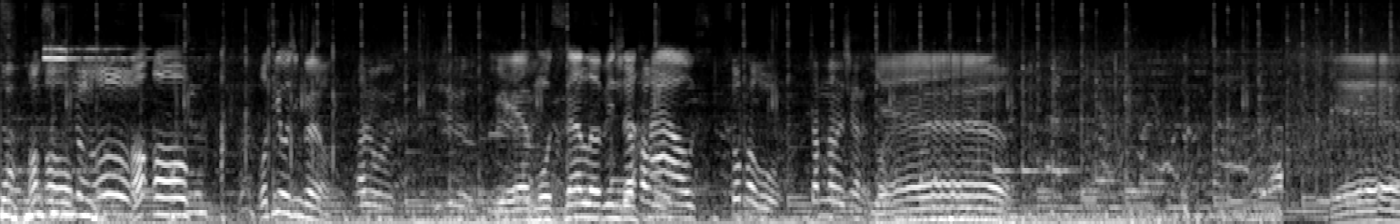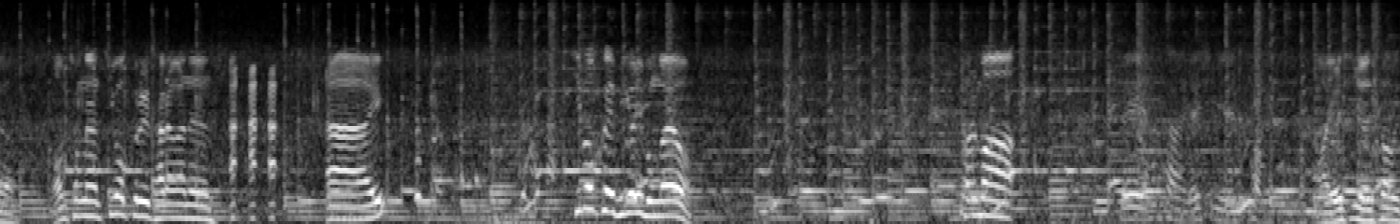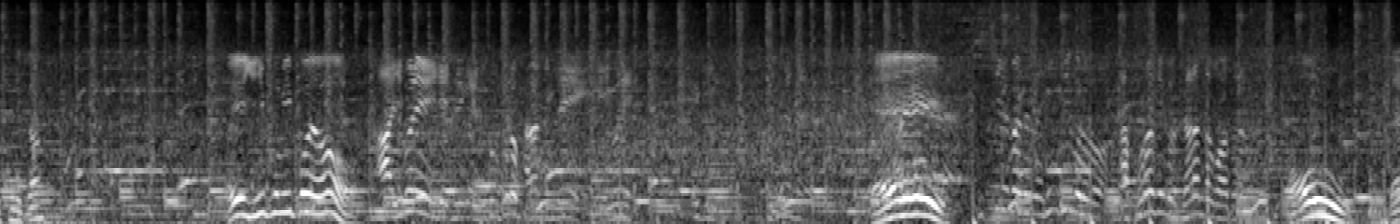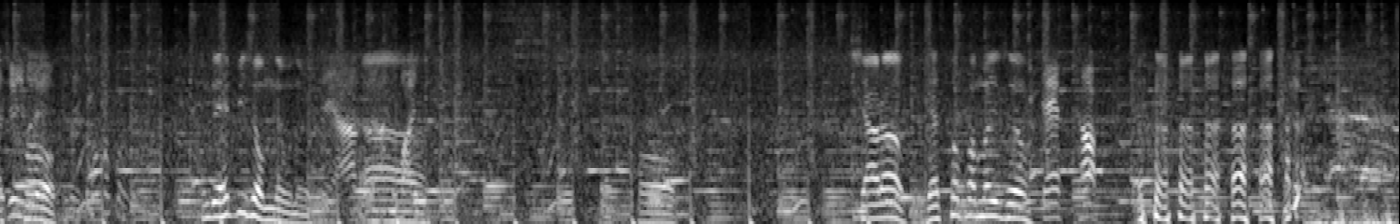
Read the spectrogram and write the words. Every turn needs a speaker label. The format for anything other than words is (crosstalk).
Speaker 1: 자,
Speaker 2: 어어
Speaker 1: 고맙습니다.
Speaker 2: 어어 어떻게 오신 거예요?
Speaker 3: 아니 오늘 이제는 그
Speaker 2: 예, 뭐 셀럽 in the house.
Speaker 3: 수업하고 짬나는 시간에
Speaker 2: 예. 예. 엄청난 팀워크를 자랑하는 아 아 아 아이. 팀워크의 비결이 뭔가요? 설마
Speaker 3: 네 항상 열심히 연습하고 있습니다
Speaker 2: 아 열심히 연습하고 있습니까? 예, 유니폼 이뻐요.
Speaker 4: 아 이번에 이제 저희가 유니폼 새로 받았는데 이번에 여기
Speaker 2: 에이.
Speaker 4: 빛을 받으면 흰색으로 아 보라색으로 변한다고 하더라고요.
Speaker 2: 어우.
Speaker 4: 네, 저희
Speaker 2: 렛츠터.
Speaker 4: 이번에 처음 봤거든요.
Speaker 2: 근데 햇빛이 없네 오늘.
Speaker 4: 네, 아,
Speaker 2: 아.
Speaker 4: 아. 많이
Speaker 2: 어. 샤웃 데스크톱 한번 해주세요.
Speaker 4: 데스탑. (laughs)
